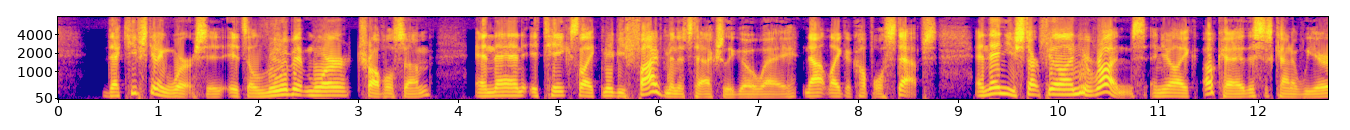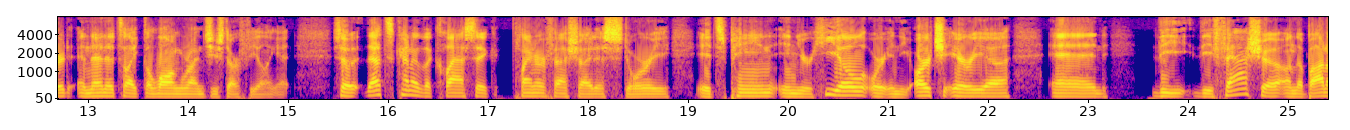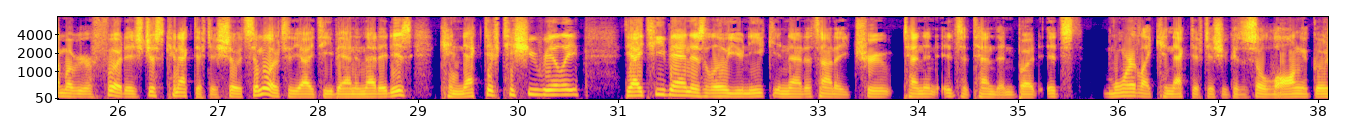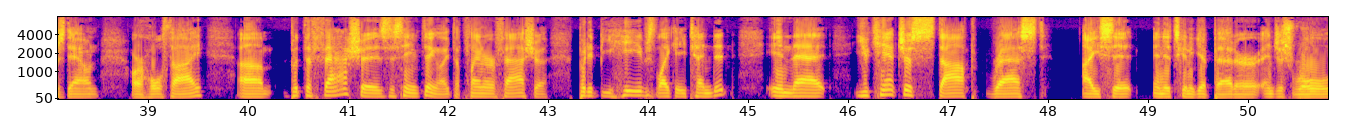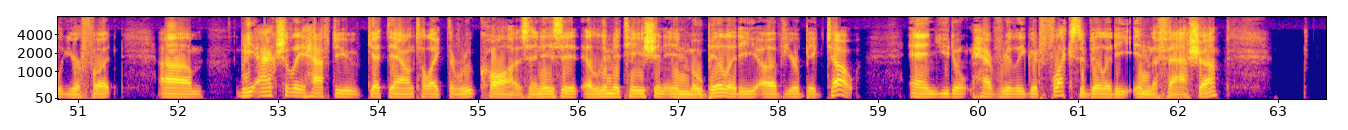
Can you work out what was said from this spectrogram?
that keeps getting worse. It, it's a little bit more troublesome and then it takes like maybe five minutes to actually go away, not like a couple of steps. And then you start feeling on your runs, and you're like, okay, this is kind of weird. And then it's like the long runs, you start feeling it. So that's kind of the classic plantar fasciitis story. It's pain in your heel or in the arch area, and the the fascia on the bottom of your foot is just connective tissue. So it's similar to the IT band in that it is connective tissue really. The IT band is a little unique in that it's not a true tendon, it's a tendon, but it's more like connective tissue because it's so long it goes down our whole thigh. Um, but the fascia is the same thing, like the plantar fascia, but it behaves like a tendon in that you can't just stop, rest, ice it, and it's going to get better, and just roll your foot. Um, we actually have to get down to like the root cause. And is it a limitation in mobility of your big toe? And you don't have really good flexibility in the fascia.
